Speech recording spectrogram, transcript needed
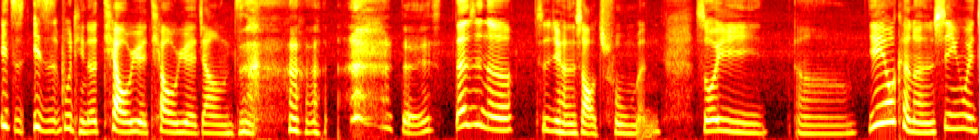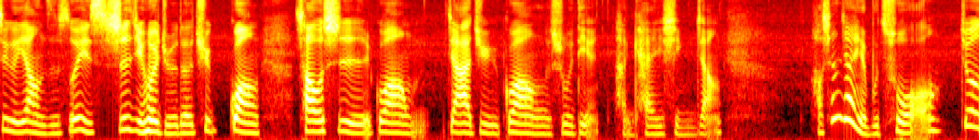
一直一直不停的跳跃跳跃这样子。对，但是呢，自己很少出门，所以。嗯，也有可能是因为这个样子，所以诗锦会觉得去逛超市、逛家具、逛书店很开心。这样好像这样也不错哦。就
